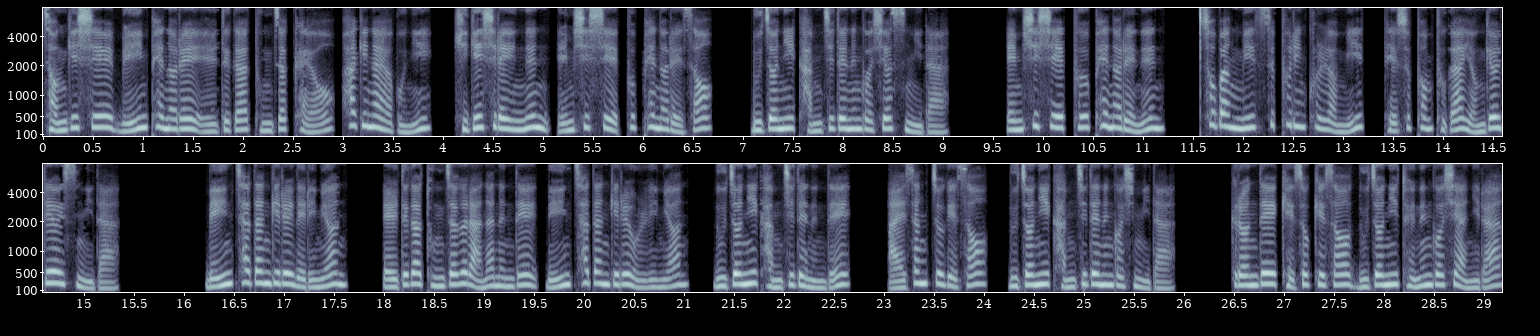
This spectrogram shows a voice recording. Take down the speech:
전기실 메인 패널에 엘드가 동작하여 확인하여 보니 기계실에 있는 MCCF 패널에서 누전이 감지되는 것이었습니다. MCCF 패널에는 소방 및 스프링쿨러 및 배수 펌프가 연결되어 있습니다. 메인 차단기를 내리면 엘드가 동작을 안 하는데 메인 차단기를 올리면 누전이 감지되는데 알상 쪽에서 누전이 감지되는 것입니다. 그런데 계속해서 누전이 되는 것이 아니라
